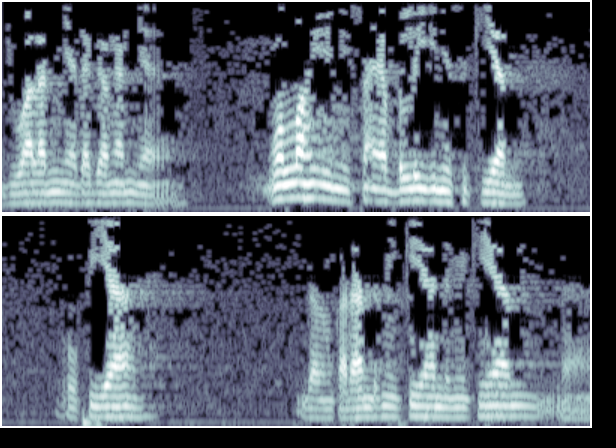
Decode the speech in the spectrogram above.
jualannya, dagangannya. Wallahi ini saya beli ini sekian rupiah dalam keadaan demikian demikian. Nah,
